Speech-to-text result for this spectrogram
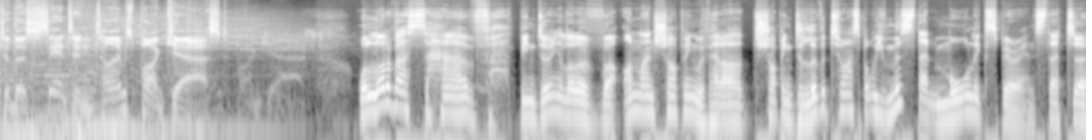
to the Sandton Times Podcast. Well, a lot of us have been doing a lot of uh, online shopping. We've had our shopping delivered to us, but we've missed that mall experience, that uh,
